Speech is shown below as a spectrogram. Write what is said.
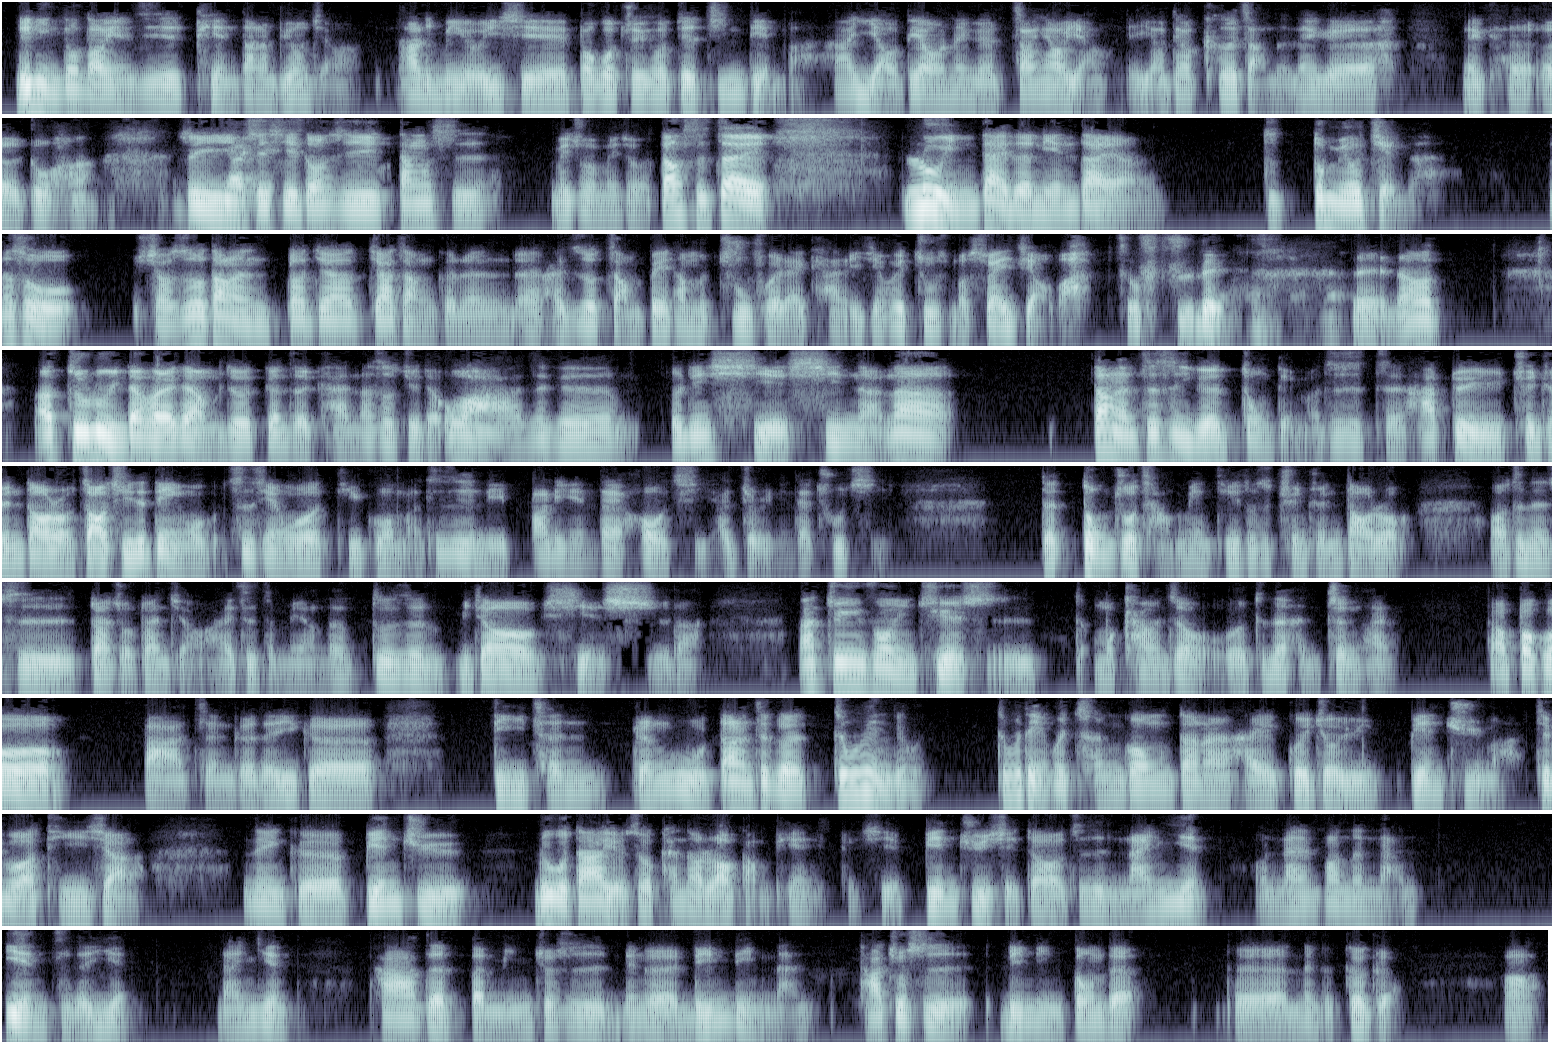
林岭东导演这些片，当然不用讲了，它里面有一些，包括最后的经典嘛，他咬掉那个张耀扬，咬掉科长的那个那个耳朵哈，所以这些东西当时没错没错，当时在录影带的年代啊，都都没有剪的。那时候我小时候，当然大家家长可能呃还是说长辈他们租回来看，以前会租什么摔角吧，什么之类，对，然后啊租录影带回来看，我们就跟着看，那时候觉得哇，这个有点血腥啊，那。当然，这是一个重点嘛，这是指他对于拳拳到肉早期的电影，我之前我有提过嘛，就是你八零年代后期还九零年代初期的动作场面，其实都是拳拳到肉哦，真的是断手断脚还是怎么样的，都是比较写实的。那《军营风云》确实，我们看完之后，我真的很震撼。然后包括把整个的一个底层人物，当然这个这部电影这部电影会成功，当然还归咎于编剧嘛。这边我要提一下，那个编剧。如果大家有时候看到老港片，写编剧写到就是南燕哦，南方的南，燕子的燕，南燕，他的本名就是那个林岭南，他就是林岭东的呃那个哥哥啊，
